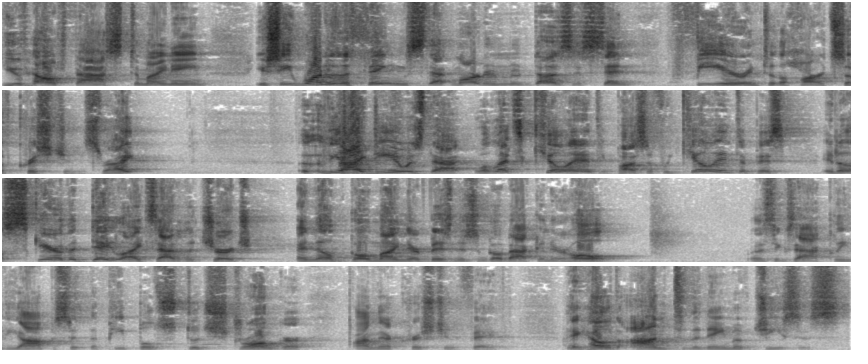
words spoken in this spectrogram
You've held fast to my name. You see, one of the things that martyrdom does is send fear into the hearts of Christians, right? The idea was that, well, let's kill Antipas. If we kill Antipas, it'll scare the daylights out of the church and they'll go mind their business and go back in their hole. Well, that's exactly the opposite. The people stood stronger on their Christian faith, they held on to the name of Jesus.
